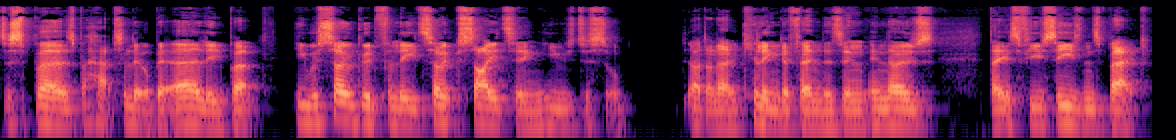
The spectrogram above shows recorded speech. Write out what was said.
to Spurs perhaps a little bit early. But he was so good for Leeds, so exciting. He was just sort of, I don't know, killing defenders in, in those days, few seasons back.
